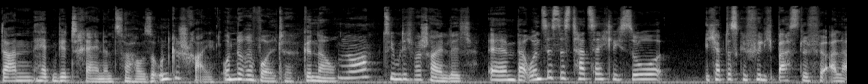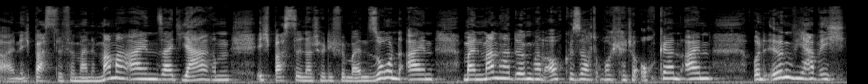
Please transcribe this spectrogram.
dann hätten wir Tränen zu Hause und Geschrei. Und eine Revolte, genau. Ja, ziemlich wahrscheinlich. Ähm, bei uns ist es tatsächlich so, ich habe das Gefühl, ich bastel für alle ein. Ich bastel für meine Mama ein seit Jahren. Ich bastel natürlich für meinen Sohn ein. Mein Mann hat irgendwann auch gesagt, oh, ich hätte auch gern einen. Und irgendwie habe ich,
